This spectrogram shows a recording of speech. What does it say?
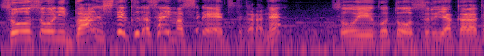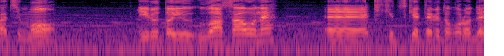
早々にバンしてくださいますれって言ってからね。そういうことをする輩たちもいるという噂をね、えー、聞きつけてるところで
